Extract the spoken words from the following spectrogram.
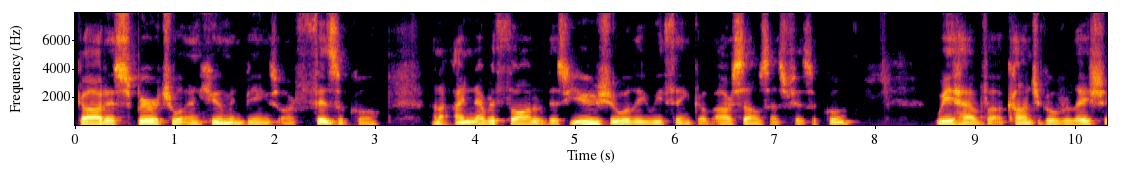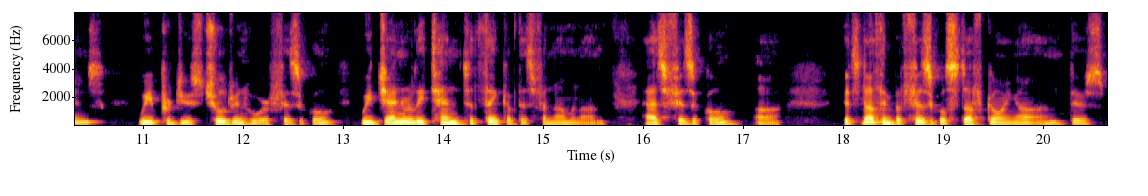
God is spiritual and human beings are physical. And I never thought of this. Usually we think of ourselves as physical we have uh, conjugal relations. We produce children who are physical. We generally tend to think of this phenomenon as physical. Uh, it's nothing but physical stuff going on. There's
